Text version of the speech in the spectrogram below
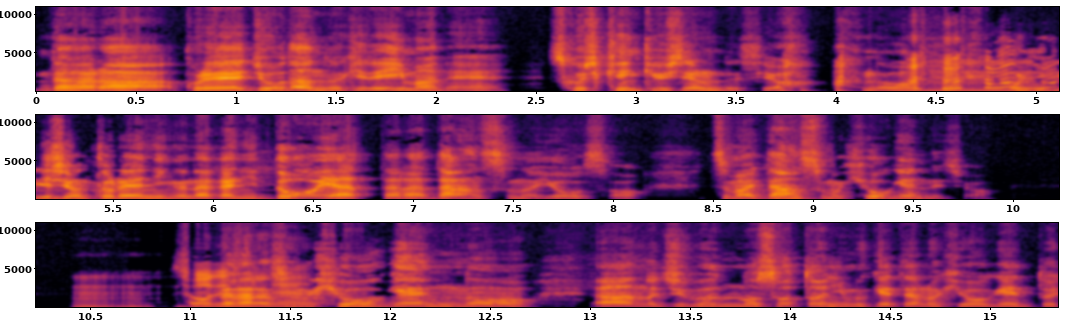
だから、これ冗談抜きで今ね、少し研究してるんですよ。あの、コミュニケーショントレーニングの中にどうやったらダンスの要素、つまりダンスも表現でしょ。そうですね。だからその表現のあの自分の外に向けての表現と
